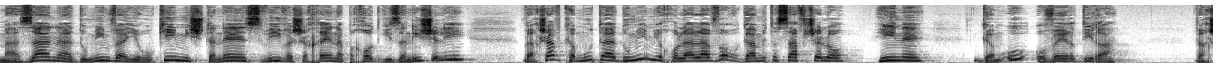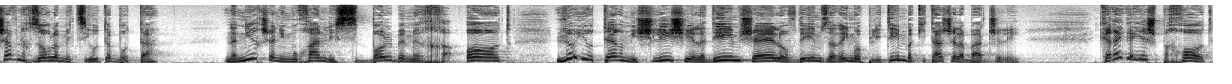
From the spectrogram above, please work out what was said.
מאזן האדומים והירוקים משתנה סביב השכן הפחות גזעני שלי, ועכשיו כמות האדומים יכולה לעבור גם את הסף שלו. הנה, גם הוא עובר דירה. ועכשיו נחזור למציאות הבוטה. נניח שאני מוכן לסבול במרכאות לא יותר משליש ילדים של עובדים זרים או פליטים בכיתה של הבת שלי. כרגע יש פחות,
